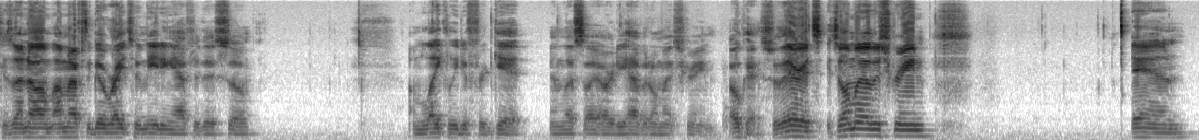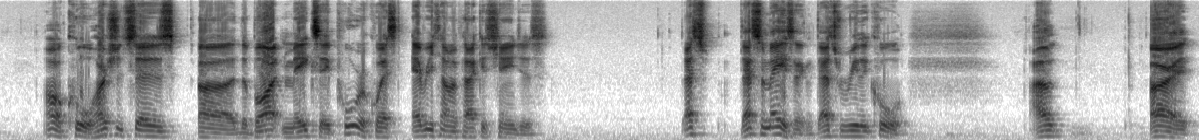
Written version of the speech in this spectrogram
because I know I'm, I'm to have to go right to a meeting after this, so... I'm likely to forget unless I already have it on my screen. Okay, so there it's it's on my other screen. And oh cool. Harshit says uh, the bot makes a pull request every time a package changes. That's that's amazing. That's really cool. I Alright.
